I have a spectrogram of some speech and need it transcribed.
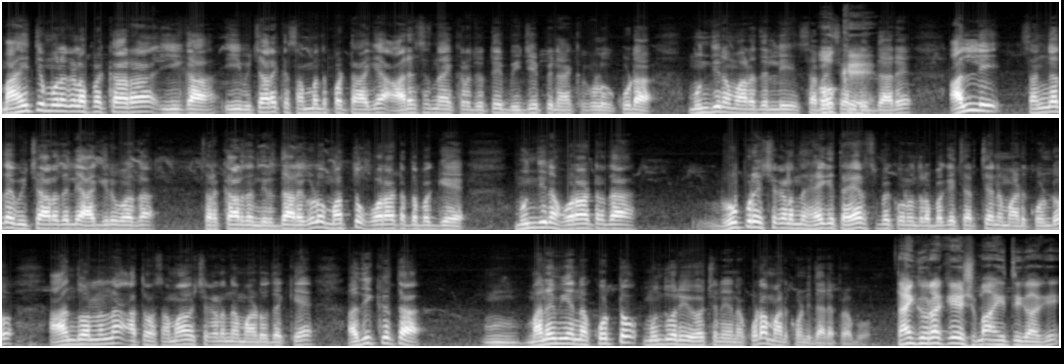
ಮಾಹಿತಿ ಮೂಲಗಳ ಪ್ರಕಾರ ಈಗ ಈ ವಿಚಾರಕ್ಕೆ ಸಂಬಂಧಪಟ್ಟ ಹಾಗೆ ಆರ್ ಎಸ್ ಎಸ್ ನಾಯಕರ ಜೊತೆ ಬಿಜೆಪಿ ನಾಯಕರುಗಳು ಕೂಡ ಮುಂದಿನ ವಾರದಲ್ಲಿ ಸಭೆ ಸೇರಿದ್ದಾರೆ ಅಲ್ಲಿ ಸಂಘದ ವಿಚಾರದಲ್ಲಿ ಆಗಿರುವ ಸರ್ಕಾರದ ನಿರ್ಧಾರಗಳು ಮತ್ತು ಹೋರಾಟದ ಬಗ್ಗೆ ಮುಂದಿನ ಹೋರಾಟದ ರೂಪುರೇಷೆಗಳನ್ನು ಹೇಗೆ ತಯಾರಿಸಬೇಕು ಅನ್ನೋದ್ರ ಬಗ್ಗೆ ಚರ್ಚೆಯನ್ನು ಮಾಡಿಕೊಂಡು ಆಂದೋಲನ ಅಥವಾ ಸಮಾವೇಶಗಳನ್ನು ಮಾಡುವುದಕ್ಕೆ ಅಧಿಕೃತ ಮನವಿಯನ್ನು ಕೊಟ್ಟು ಮುಂದುವರಿಯುವ ಯೋಚನೆಯನ್ನು ಕೂಡ ಮಾಡಿಕೊಂಡಿದ್ದಾರೆ ಪ್ರಭು. ಥ್ಯಾಂಕ್ ಯು ರಾಕೇಶ್ ಮಾಹಿತಿಗಾಗಿ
